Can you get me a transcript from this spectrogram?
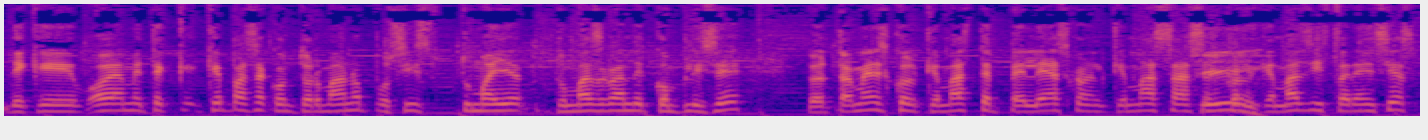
de que obviamente ¿qué, qué pasa con tu hermano? Pues sí es tu, mayor, tu más grande cómplice, pero también es con el que más te peleas, con el que más haces, Sí. con el que más diferencias,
